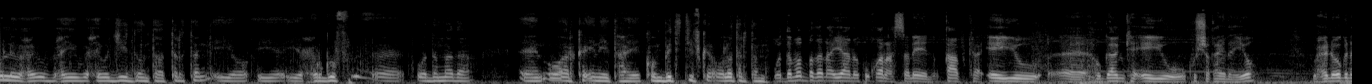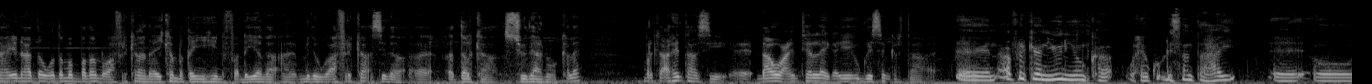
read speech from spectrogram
kulley waxay wajihi doontaa tartan iyo iyo xurguf waddamada u arka inay tahay competitiveka oo la tartamo. Wadamo badan ayaana ku qanacsaneen qaabka a u hogaanka a u ku shaqaynayo. Waxaynu ognahay in hadda wadamo badan oo afrikaana ay ka maqan yihiin fadhiyada midooda africa sida dalka sudan oo kale. Marka arrintaasi dhaawac intee la-eg ayay u geysan kartaa? African unionka waxay ku dhisan tahay oo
